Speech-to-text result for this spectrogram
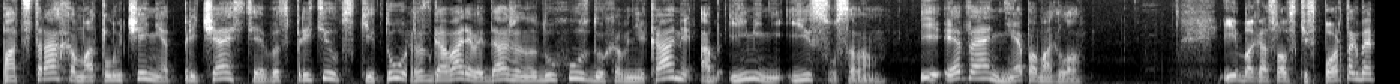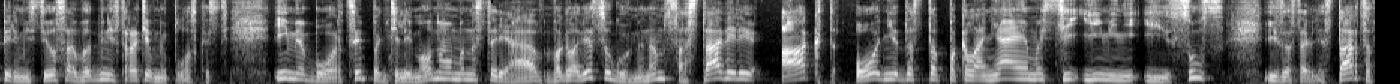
под страхом отлучения от причастия воспретил в скиту разговаривать даже на духу с духовниками об имени Иисусовом. И это не помогло. И богословский спор тогда переместился в административную плоскость. Ими борцы Пантелеймонова монастыря во главе с игуменом составили акт о недостопоклоняемости имени Иисус и заставили старцев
